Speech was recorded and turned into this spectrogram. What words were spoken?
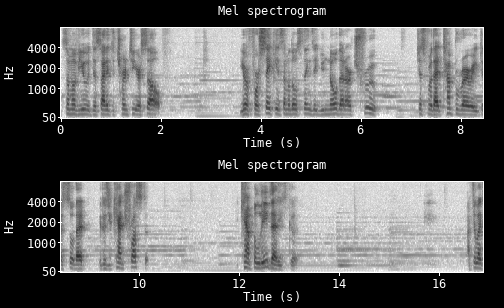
Some of you decided to turn to yourself. You're forsaking some of those things that you know that are true just for that temporary, just so that because you can't trust him. You can't believe that he's good. I feel like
